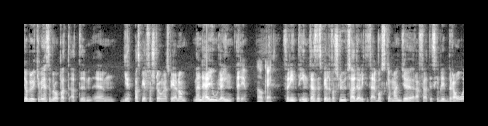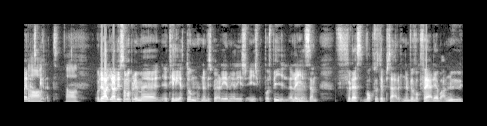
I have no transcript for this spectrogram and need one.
Jag brukar vara ganska bra på att, att ähm, greppa spel första gången jag spelar dem. Men det här gjorde jag inte det. Okej. För inte, inte ens när spelet var slut så hade jag riktigt så här, vad ska man göra för att det ska bli bra i det här Ja. spelet? Ja. Och det, jag hade ju samma problem med Teletum när vi spelade det nere i, i, på Spil, eller Mm. ESN. För det var också typ så här, när vi var färdiga, bara nu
